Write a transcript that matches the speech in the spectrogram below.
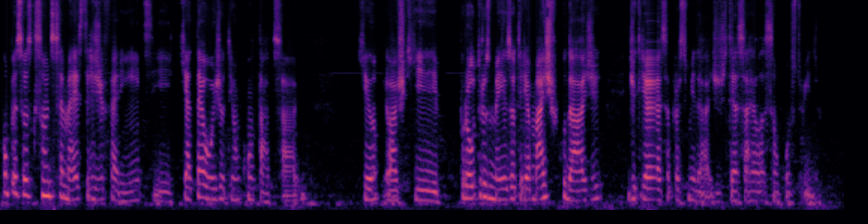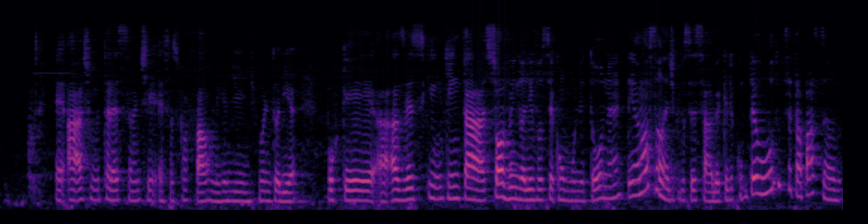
com pessoas que são de semestres diferentes e que até hoje eu tenho um contato, sabe? Que eu, eu acho que por outros meios eu teria mais dificuldade de criar essa proximidade, de ter essa relação construída. É, acho muito interessante essa sua fala, amiga, de, de monitoria, porque às vezes quem, está só vendo ali você como monitor, né, tem a noção né, de que você sabe aquele conteúdo que você está passando,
